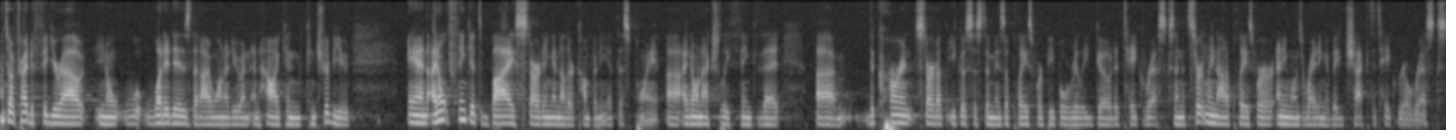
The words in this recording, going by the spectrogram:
and so I've tried to figure out you know, what it is that I want to do and, and how I can contribute. And I don't think it's by starting another company at this point. Uh, I don't actually think that um, the current startup ecosystem is a place where people really go to take risks. And it's certainly not a place where anyone's writing a big check to take real risks.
